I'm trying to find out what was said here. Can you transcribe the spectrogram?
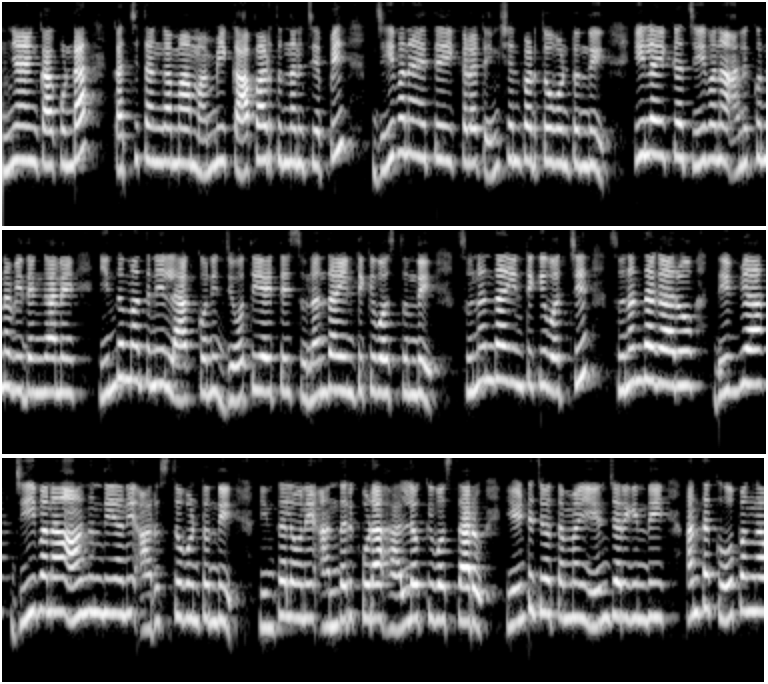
అన్యాయం కాకుండా ఖచ్చితంగా మా మమ్మీ కాపాడుతుందని చెప్పి జీవన అయితే ఇక్కడ టెన్షన్ పడుతూ ఉంటుంది. ఇలా ఇక జీవన అనుకున్న విధంగానే ఇందుమతిని లాక్కొని జ్యోతి అయితే సునంద ఇంటికి వస్తుంది. సునంద ఇంటికి వచ్చి సునంద గారు దివ్య జీవన ఆనంది అని అరుస్తూ ఉంటుంది. ఇంతలోనే అందరు కూడా హాల్లోకి వస్తారు. ఏంటి జ్యోతమ్మ ఏం జరిగింది? అంత కోపంగా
